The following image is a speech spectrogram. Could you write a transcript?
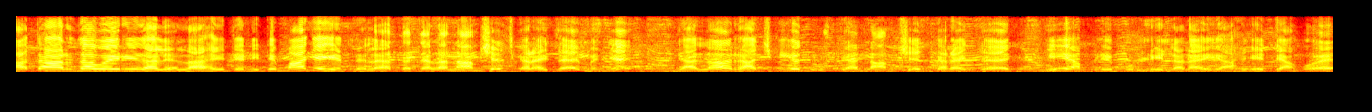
आता अर्धा वैरी झालेला आहे. त्यांनी ते मागे घेतलेलं आहे. आता त्याला नामशेष करायचं आहे. म्हणजे त्याला राजकीयदृष्ट्या नामशेष करायचं आहे. ही आपली पुढली लढाई आहे. त्यामुळे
